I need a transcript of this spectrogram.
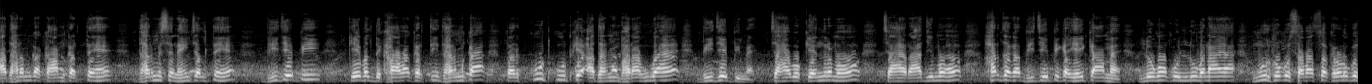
अधर्म का काम करते हैं धर्म से नहीं चलते हैं बीजेपी केवल दिखावा करती धर्म का पर कूट कूट के अधर्म भरा हुआ है बीजेपी में। चाहे वो केंद्र में हो चाहे राज्य में हो हर जगह बीजेपी का यही काम है। लोगों को उल्लू बनाया मूर्खों को सवा सौ करोड़ को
